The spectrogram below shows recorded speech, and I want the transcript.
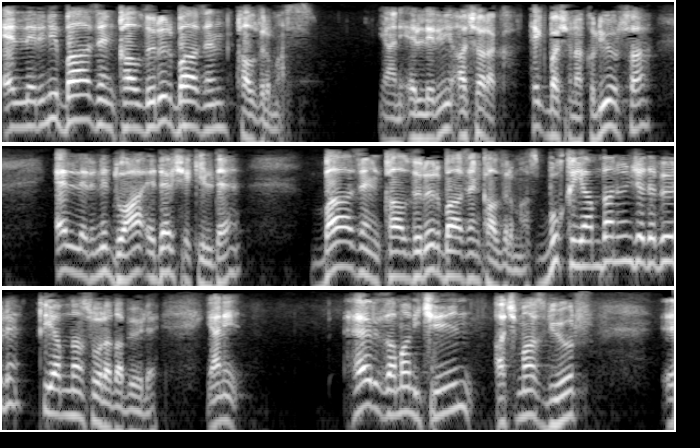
ellerini bazen kaldırır bazen kaldırmaz. Yani ellerini açarak tek başına kılıyorsa ellerini dua eder şekilde bazen kaldırır bazen kaldırmaz. Bu kıyamdan önce de böyle, kıyamdan sonra da böyle. Yani her zaman için açmaz diyor, e,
